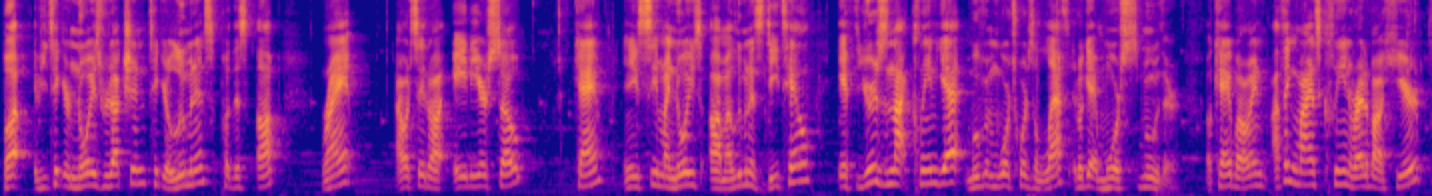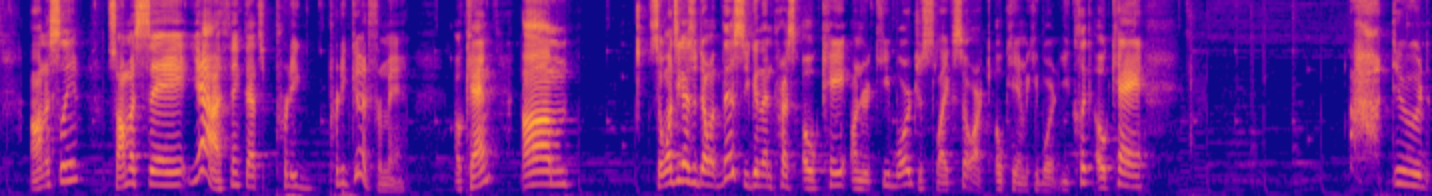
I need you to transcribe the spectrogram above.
but if you take your noise reduction, take your luminance, put this up, right? I would say about 80 or so. Okay, and you see my noise, uh, my luminance detail. If yours is not clean yet, move it more towards the left. It'll get more smoother. Okay, but I mean, I think mine's clean right about here honestly. So I'm gonna say, yeah, I think that's pretty pretty good for me. Okay. Um. So once you guys are done with this, you can then press OK on your keyboard, just like so. Or OK on my keyboard. You click OK. Ah, dude,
